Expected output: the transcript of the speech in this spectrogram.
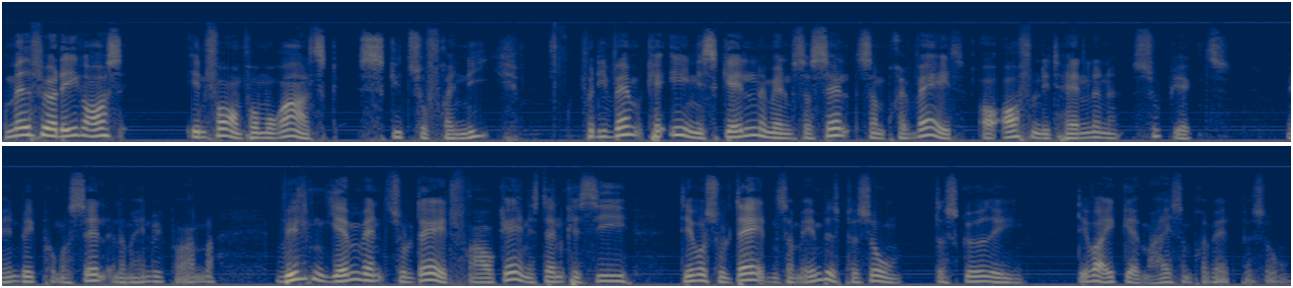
Og medfører det ikke også en form for moralsk skizofreni? Fordi hvem kan egentlig skelne mellem sig selv som privat og offentligt handlende subjekt, med henblik på mig selv eller med henblik på andre? Hvilken hjemvendt soldat fra Afghanistan kan sige, det var soldaten som embedsperson, der skød en. Det var ikke mig som privatperson.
